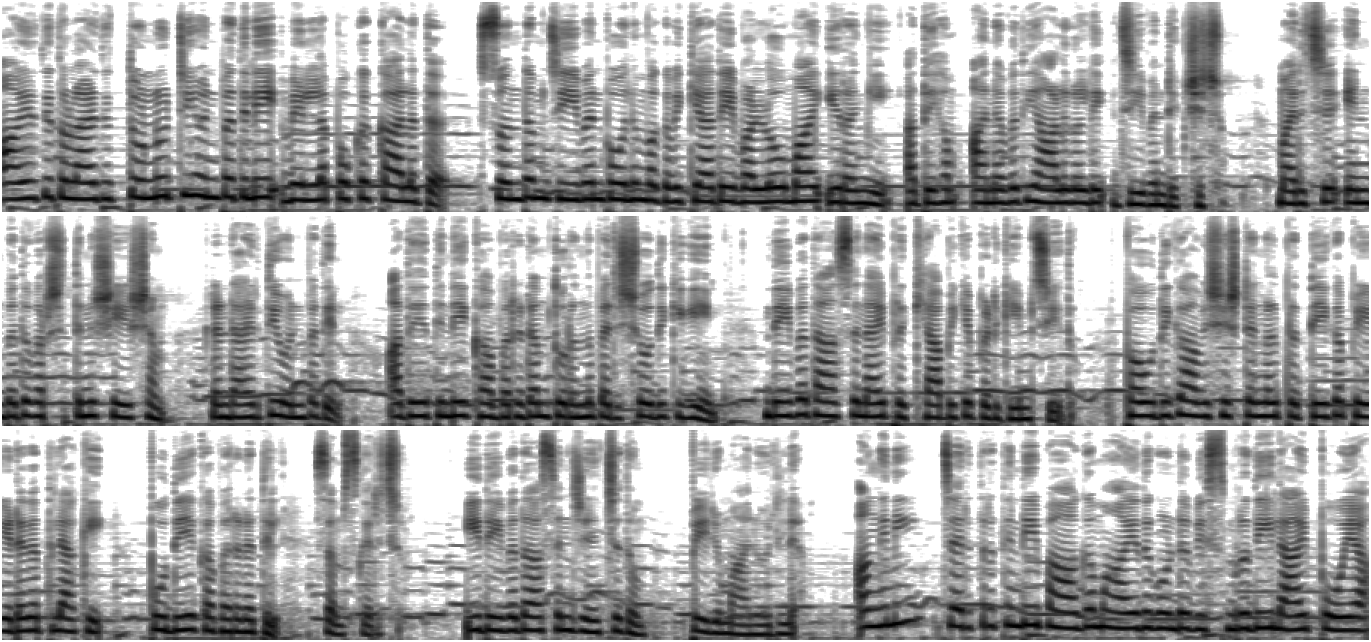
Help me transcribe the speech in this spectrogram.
ആയിരത്തി തൊള്ളായിരത്തി തൊണ്ണൂറ്റി ഒൻപതിലെ വെള്ളപ്പൊക്ക കാലത്ത് സ്വന്തം ജീവൻ പോലും വകവയ്ക്കാതെ വള്ളവുമായി ഇറങ്ങി അദ്ദേഹം അനവധി ആളുകളുടെ ജീവൻ രക്ഷിച്ചു. മരിച്ച് എൺപത് വർഷത്തിനു ശേഷം രണ്ടായിരത്തി ഒൻപതിൽ അദ്ദേഹത്തിന്റെ ഖബറിടം തുറന്ന് പരിശോധിക്കുകയും ദൈവദാസനായി പ്രഖ്യാപിക്കപ്പെടുകയും ചെയ്തു. ഭൗതിക അവശിഷ്ടങ്ങൾ പ്രത്യേക പേടകത്തിലാക്കി പുതിയ കബറിടത്തിൽ സംസ്കരിച്ചു. ഈ ദേവദാസൻ ജനിച്ചതും പെരുമാനൂരിൽ. അങ്ങനെ ചരിത്രത്തിന്റെ ഭാഗമായതുകൊണ്ട് വിസ്മൃതിയിലായി പോയ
